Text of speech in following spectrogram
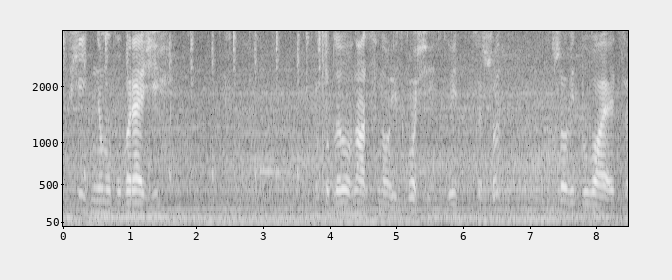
східному побережжі. Особливо в нас в Новій Скоші. Дивіться, що, що відбувається.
